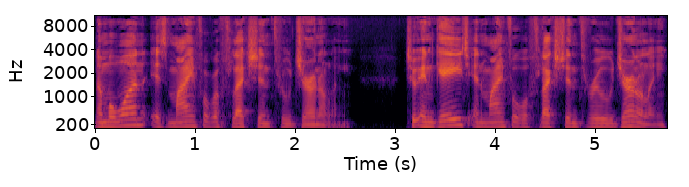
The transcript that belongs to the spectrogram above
Number one is mindful reflection through journaling. To engage in mindful reflection through journaling,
